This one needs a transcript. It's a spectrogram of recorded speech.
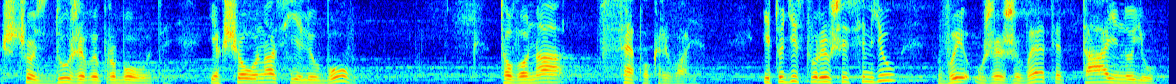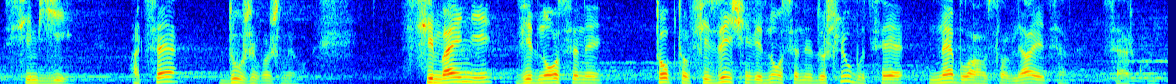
щось дуже випробовувати. Якщо у нас є любов, то вона все покриває. І тоді, створивши сім'ю, ви вже живете тайною сім'ї. А це дуже важливо. Сімейні відносини, тобто фізичні відносини до шлюбу, це не благословляється церквою.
